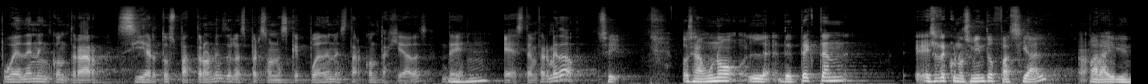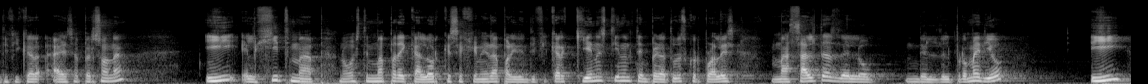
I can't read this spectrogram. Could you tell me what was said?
pueden encontrar ciertos patrones de las personas que pueden estar contagiadas de esta enfermedad. Sí. O sea, uno detectan ese reconocimiento facial para identificar a esa persona y el heat map, ¿no? este mapa de calor que se genera para identificar quiénes tienen temperaturas corporales más altas de lo, del, promedio y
